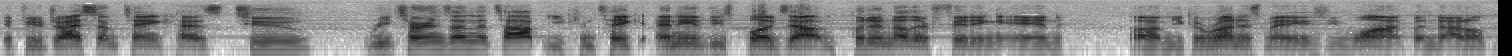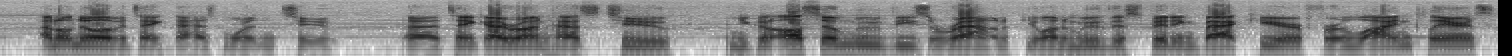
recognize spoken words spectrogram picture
If your dry sump tank has two returns on the top, you can take any of these plugs out and put another fitting in. Um, you can run as many as you want, but I don't, I don't know of a tank that has more than two. Uh, tank I run has two, And you can also move these around. If you want to move this fitting back here for line clearance,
